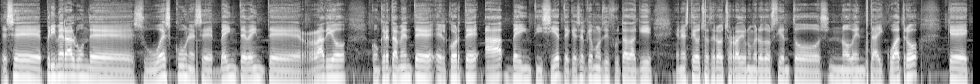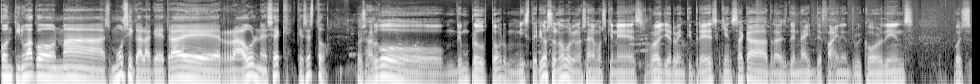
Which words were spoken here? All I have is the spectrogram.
ese primer álbum de su Escun, ese 2020 Radio, concretamente el corte A27, que es el que hemos disfrutado aquí en este 808 Radio número 294, que continúa con más música, la que trae Raúl Nesek. ¿Qué es esto? Pues algo de un productor misterioso, ¿no? Porque no sabemos quién es Roger23, quien saca a través de Night Defined Recordings, pues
